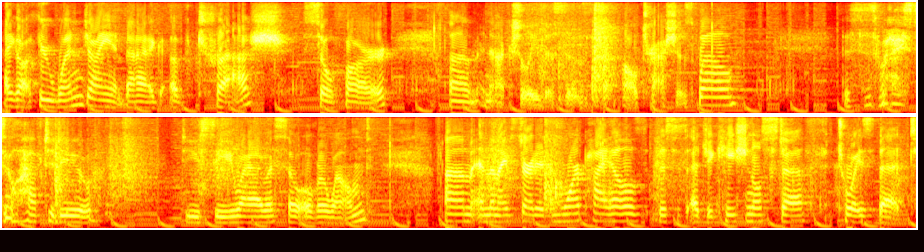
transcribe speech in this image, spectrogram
I got through one giant bag of trash so far. Um, and actually this is all trash as well. This is what I still have to do. Do you see why I was so overwhelmed? Um, and then I've started more piles. This is educational stuff, toys that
